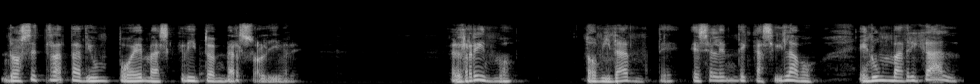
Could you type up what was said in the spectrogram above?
No se trata de un poema escrito en verso libre. El ritmo dominante es el endecasílabo en un madrigal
